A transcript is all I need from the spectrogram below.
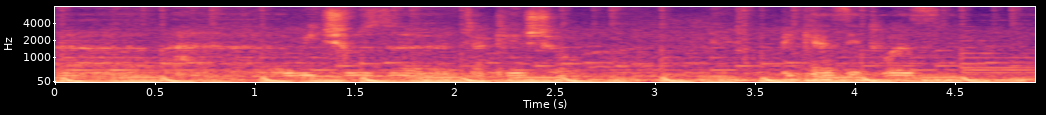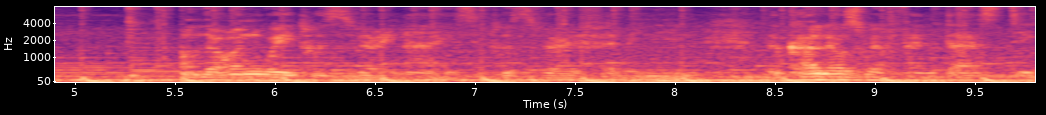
uh, uh, we chose uh, Jacquelyn Chow because it was on the runway. It was very nice. It was very feminine. The colors were fantastic.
